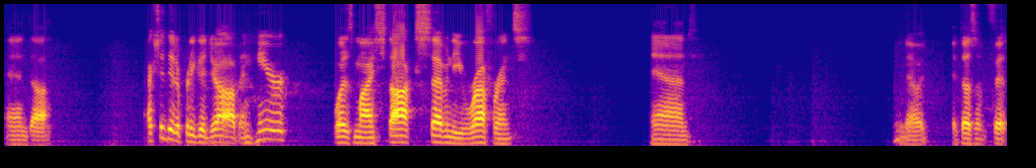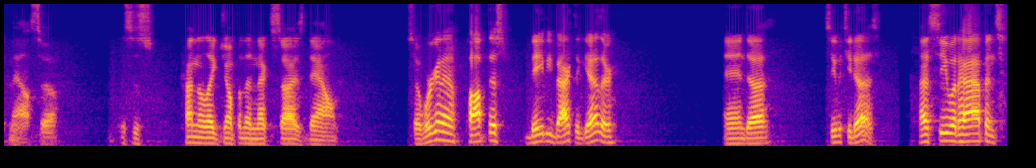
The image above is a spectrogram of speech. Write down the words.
And uh, actually did a pretty good job. And here was my stock 70 reference. And, you know, it, it doesn't fit now. So this is kind of like jumping the next size down. So we're to pop this baby back together and uh, see what she does. Let's see what happens.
